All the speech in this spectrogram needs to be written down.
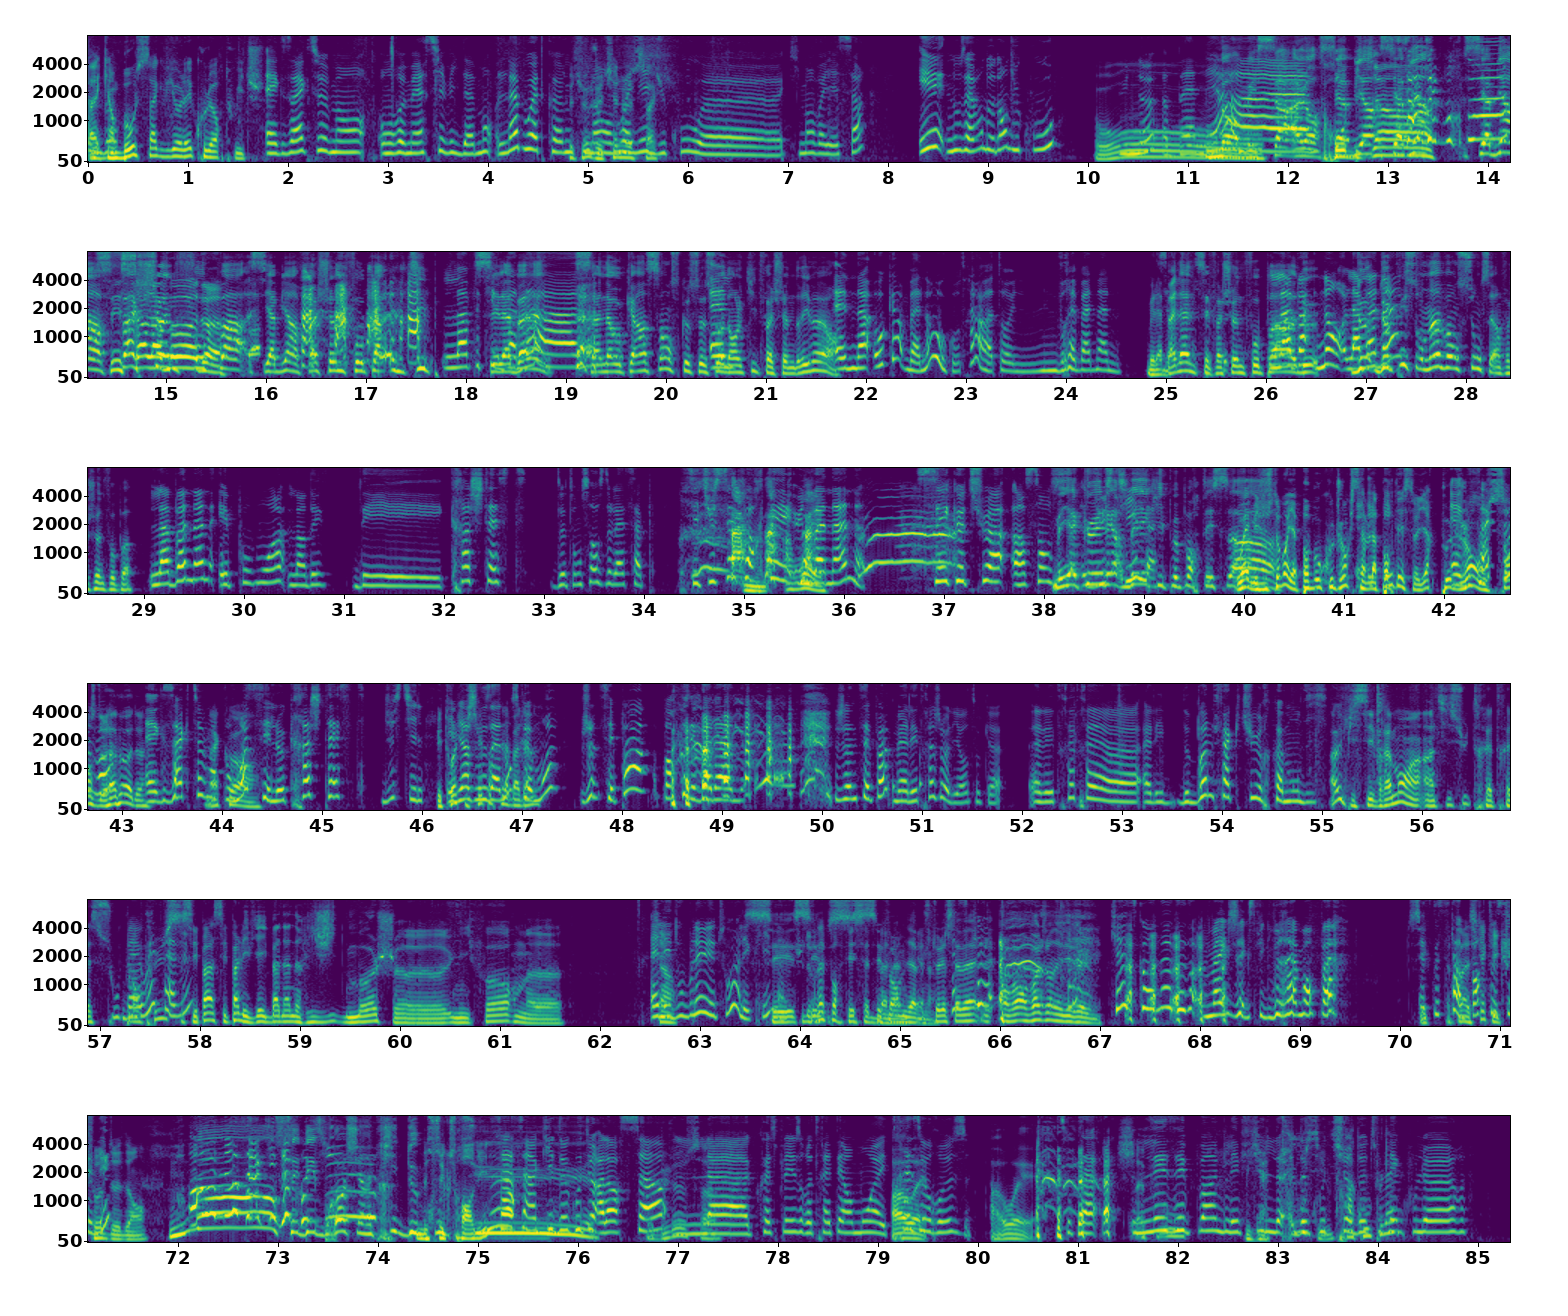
Avec un beau sac violet couleur Twitch. Exactement. On remercie évidemment la boîte com qui m'a envoyé du coup, euh, qui m'a envoyé ça. Et nous avons dedans du coup Une banane. Non, mais ça, alors, s'il y a bien, bien. s'il y a bien, s'il y a bien un ça, fashion mode. faux pas, s'il y a bien un fashion faux pas ultime, c'est la banane. Ça n'a aucun sens que ce soit Elle- dans le kit Fashion Dreamer. Elle n'a aucun. Bah non, au contraire, attends, une, une vraie banane. Mais la banane, c'est fashion faux pas. La ba- de- non, la de- banane- Depuis son invention, c'est un fashion faux pas. La banane est pour moi l'un des, des crash tests de ton sens de la sape. Si tu sais porter Ah une ouais. banane, c'est que tu as un sens Mais il y a que du LRB style. qui peut porter ça. Ouais, mais justement, il n'y a pas beaucoup de gens qui savent la porter. Ça veut dire que peu de gens ont le sens de la mode. Exactement. Pour moi, c'est le crash test du style. Et toi, eh bien, je vous annonce que moi, je ne sais pas porter les bananes. je ne sais pas, mais elle est très jolie en tout cas. Elle est très très, euh, elle est de bonne facture comme on dit. Ah oui, puis c'est vraiment un, un tissu très très souple Bah en oui, plus. C'est pas c'est pas les vieilles bananes rigides, moches, euh, uniformes. euh. Elle Tiens. est doublée et tout, elle est clean. C'est Tu devrais c'est- porter cette C'est formidable. Je te laisse avec. En vrai, en vrai, j'en ai déjà une. Qu'est-ce qu'on a dedans? Mec, j'explique vraiment pas. Est-ce que c'est un est-ce qu'il y a quelque chose dedans? Non, c'est des broches et un kit de Mais c'est couture. extraordinaire. Ça, c'est un kit de couture. Alors ça, la cosplayeuse retraitée en moi est Ah très ouais. heureuse. Ah ouais. Que les épingles, les fils de c'est couture de toutes les couleurs,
